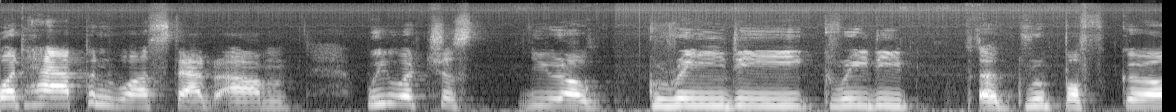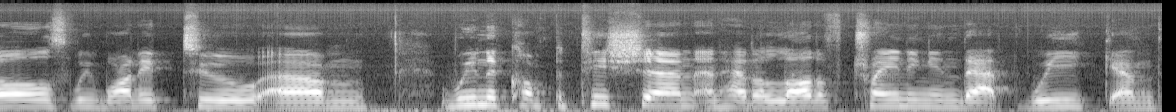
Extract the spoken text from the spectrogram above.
what happened was that um, we were just you know greedy, greedy uh, group of girls. We wanted to um, win a competition and had a lot of training in that week and.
